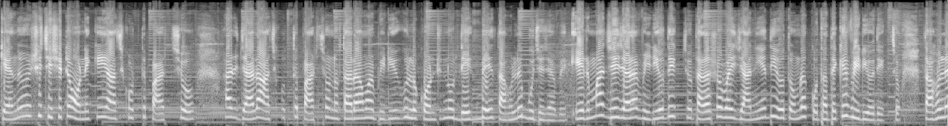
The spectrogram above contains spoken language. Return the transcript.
কেন এসেছি সেটা অনেকেই আঁচ করতে পারছ। আর যারা আঁচ করতে পারছ না, তারা আমার ভিডিওগুলো কন্টিনিউ দেখবে, তাহলে বুঝে যাবে। এর মাঝে যারা ভিডিও দেখছ, তারা সবাই জানিয়ে দিও তোমরা কোথা থেকে ভিডিও দেখছ। তাহলে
